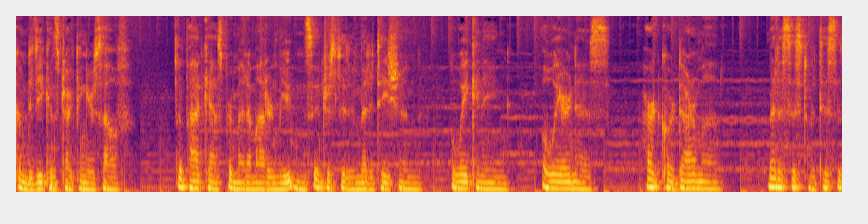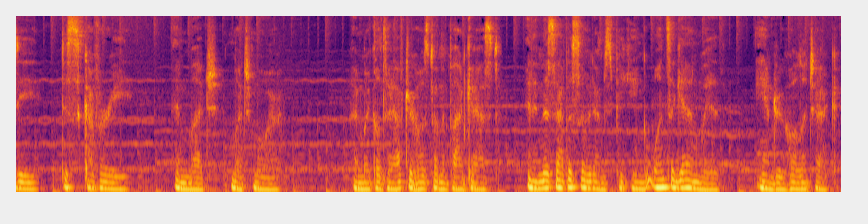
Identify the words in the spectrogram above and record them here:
Welcome to Deconstructing Yourself, the podcast for meta modern mutants interested in meditation, awakening, awareness, hardcore dharma, metasystematicity, discovery, and much, much more. I'm Michael Taft, your host on the podcast, and in this episode, I'm speaking once again with Andrew Holecek.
